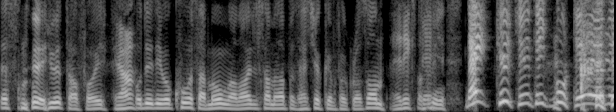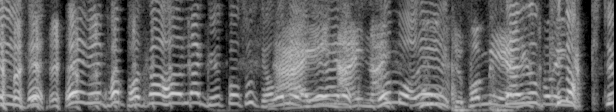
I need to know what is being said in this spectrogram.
Det snør utafor, Ja. og du driver og koser med ungene, alle sammen har på seg kjøkkenforkle og sånn. Riktig. Og så begynner Nei, kutt ut ikke borti! Eh, Pappa skal ha, legge ut på sosiale Nei, medier! Nei, nei, nei. Du på medier, nå knakk du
